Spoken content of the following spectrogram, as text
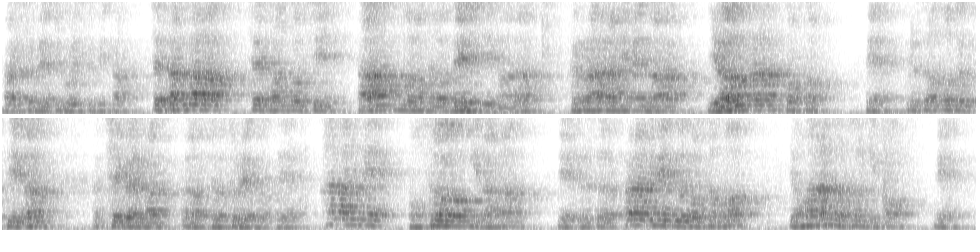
말씀해 주고 있습니다. 세상 나라 세상 도시 다 무너져 내리지만 그러나 하나님의 나라 영원한 도성 예, 그래서 어거스틴은 책을 만- 어, 저술 했는데 하나님의 도성이라는 예, 그래서 하나님의 그 도성은 영원한 도성이고 예,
